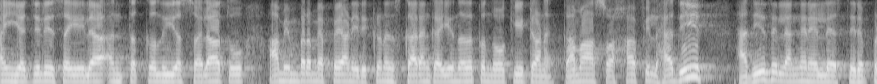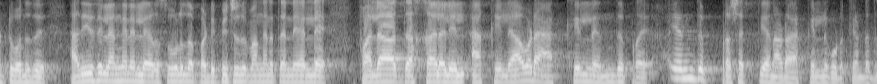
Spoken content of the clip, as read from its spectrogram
ഐ യജ്ലിസ സൈല അൻ തക്കലിയ സ്വലാത്തു. ആ മിമ്പറം എപ്പോഴാണ് ഇരിക്കുന്നത് നിസ്കാരം കഴിയുന്നതൊക്കെ നോക്കിയിട്ടാണ്. കമാ സൊഹഫിൽ ഹദീദ് ഹദീസിൽ അങ്ങനെയല്ലേ സ്ഥിരപ്പെട്ടു വന്നത്? ഹദീസിൽ അങ്ങനെയല്ലേ റസൂലത പഠിപ്പിച്ചതും അങ്ങനെ തന്നെയല്ലേ? ഫലാ ദഹലലിൽ അഖിൽ. അവിടെ അഖിലിന് എന്ത് എന്ത് പ്രസക്തിയാണ് അവിടെ അഖിലിന് കൊടുക്കേണ്ടത്?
